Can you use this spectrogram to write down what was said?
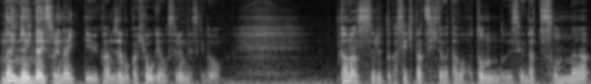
ないないないそれない」っていう感じで僕は表現をするんですけど。我慢するとか席立つ人が多分ほとんどですよだってそんな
